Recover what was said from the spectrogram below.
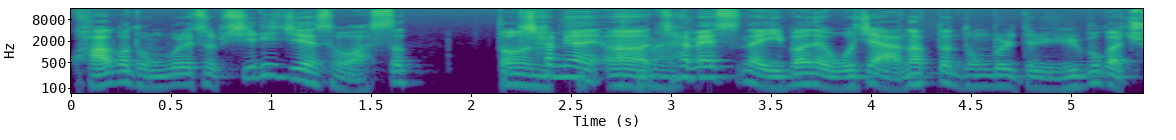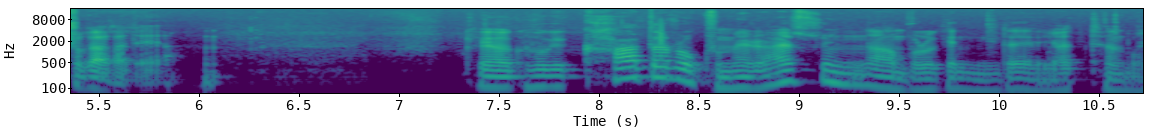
과거 동물의 숲 시리즈에서 왔었 어떤 참여 어, 참여했으나 이번에 오지 않았던 동물들 일부가 추가가 돼요. 걔가 거기 카드로 구매를 할 수 있나 모르겠는데 여하튼 뭐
